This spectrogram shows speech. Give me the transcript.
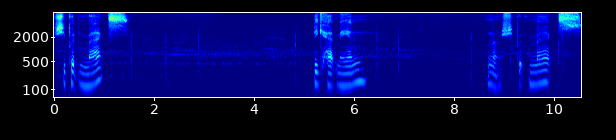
She put Max. Big Hat Man. No, she put Max,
